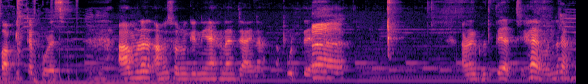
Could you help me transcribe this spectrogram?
পাপিকটা পড়েছে। আমরা আমি সোনুকে নিয়ে এখন আর যাই না পড়তে আমরা ঘুরতে যাচ্ছি। হ্যাঁ বন্ধুরা? হ্যাঁ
